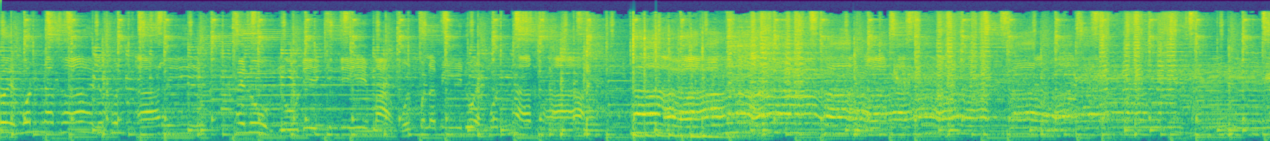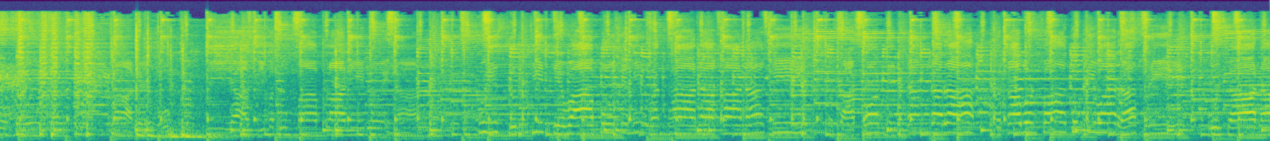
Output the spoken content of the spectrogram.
ด้วยมนต์นาคาทุกคนอารี ให้ลูกอยู่ดีกินดีมากผนบารมีด้วยมนค่ต์นาคาเทวาปูชนีวันทานาคานาคีประกาศพรดินดังดาราประกาศบนฟ้าทุกที่วาราตรีบูชานา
